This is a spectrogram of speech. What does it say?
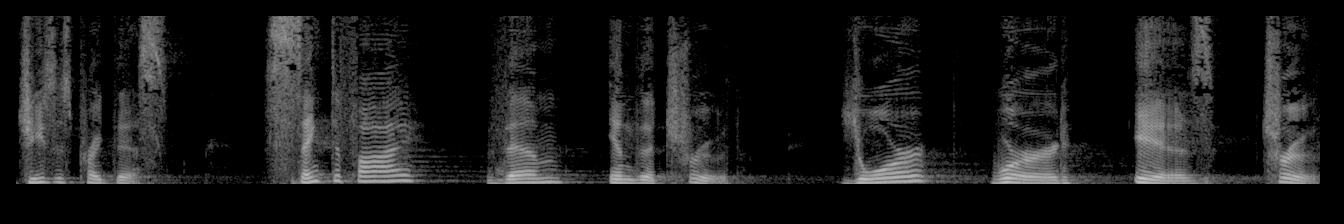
Jesus prayed this Sanctify them in the truth. Your word is truth.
